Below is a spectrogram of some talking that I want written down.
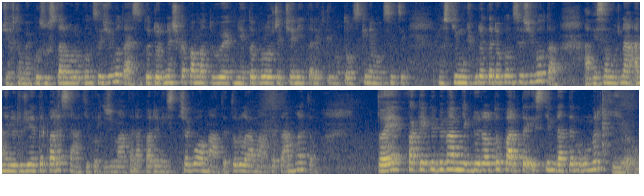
Že v tom jako zůstanou do konce života. Já si to do dneška pamatuju, jak mě to bylo řečené tady v té motolské nemocnici. No s tím už budete do konce života. A vy se možná ani nedožijete 50, protože máte napadený střevo a máte tohle a máte tamhle to. To je fakt, jak kdyby vám někdo dal to parte i s tím datem úmrtí. Jo?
